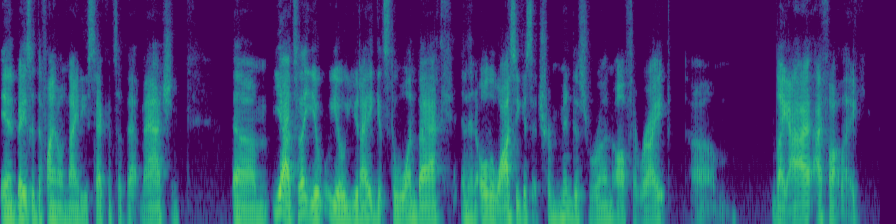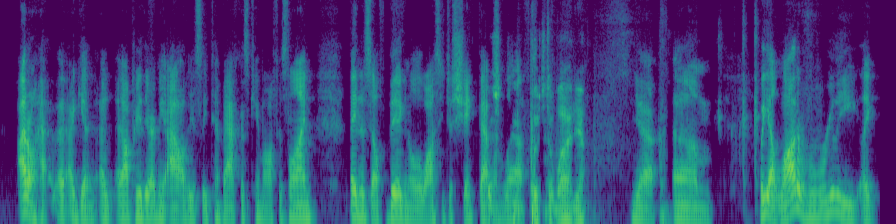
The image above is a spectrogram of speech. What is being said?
in basically the final 90 seconds of that match. And um, yeah, so that you you know United gets the one back, and then Oluwaseyi gets a tremendous run off the right. Um, like I, I thought like I don't have again up here there. I mean, obviously Tambakis came off his line, made himself big, and Oluwaseyi just shanked that pushed, one left, pushed it wide. Yeah, yeah. Um, but yeah, a lot of really like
